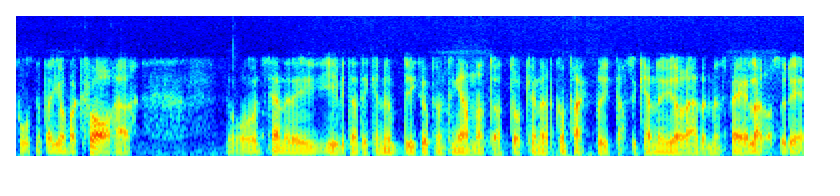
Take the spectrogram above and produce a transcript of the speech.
fortsätta jobba kvar här. Och sen är det givet att det kan dyka upp någonting annat och att då kan ett kontrakt brytas. Det kan du göra även med en spelare så det är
